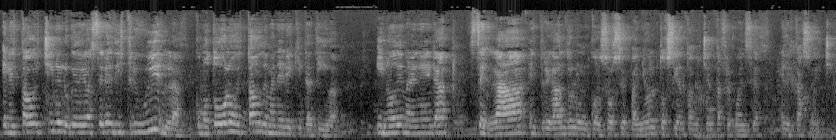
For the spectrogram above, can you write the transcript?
El Estado de Chile lo que debe hacer es distribuirla, como todos los estados, de manera equitativa y no de manera sesgada, entregándolo a un consorcio español 280 frecuencias en el caso de Chile.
